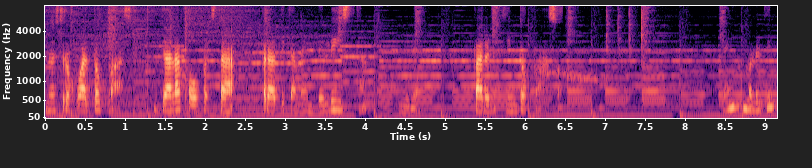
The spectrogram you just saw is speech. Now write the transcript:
Nuestro cuarto paso. Ya la copa está prácticamente lista, para el quinto paso. ¿Ven? Como les digo.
